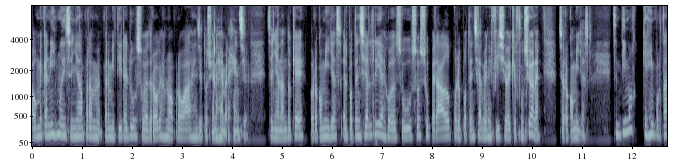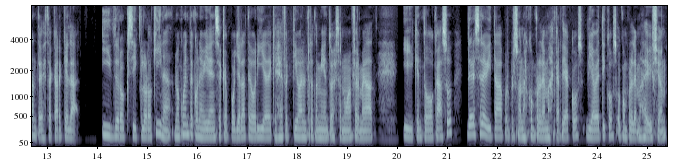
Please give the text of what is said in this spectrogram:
a un mecanismo diseñado para permitir el uso de drogas no aprobadas en situaciones emergencia, señalando que, por comillas, el potencial riesgo de su uso es superado por el potencial beneficio de que funcione, cierro comillas. Sentimos que es importante destacar que la hidroxicloroquina no cuenta con evidencia que apoye la teoría de que es efectiva en el tratamiento de esta nueva enfermedad y que en todo caso debe ser evitada por personas con problemas cardíacos, diabéticos o con problemas de visión,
